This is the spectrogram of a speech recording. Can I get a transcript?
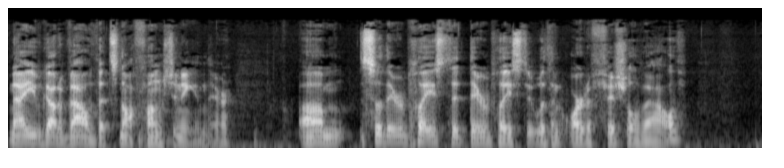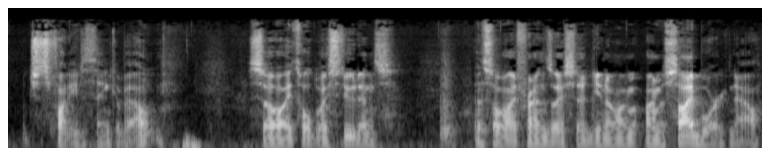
now you've got a valve that's not functioning in there. Um, so they replaced it they replaced it with an artificial valve which is funny to think about. So i told my students and some of my friends, I said, you know, I'm I'm a cyborg now.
